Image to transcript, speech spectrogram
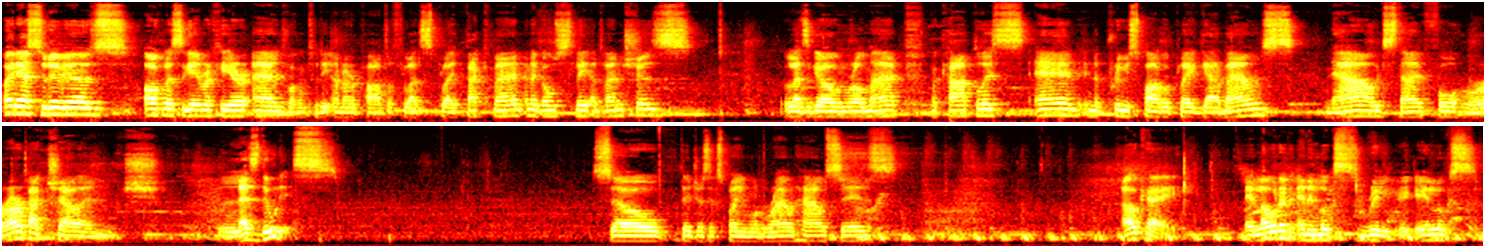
Hey there Studios, OldClassicGamer here and welcome to the another part of Let's Play Pac-Man and the Ghostly Adventures. Let's go and roll map, Pacopolis, and in the previous part we played Gotta Bounce. Now it's time for Rubber Pac Challenge. Let's do this. So, they just explained what Roundhouse is. Okay. It loaded and it looks really, it looks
